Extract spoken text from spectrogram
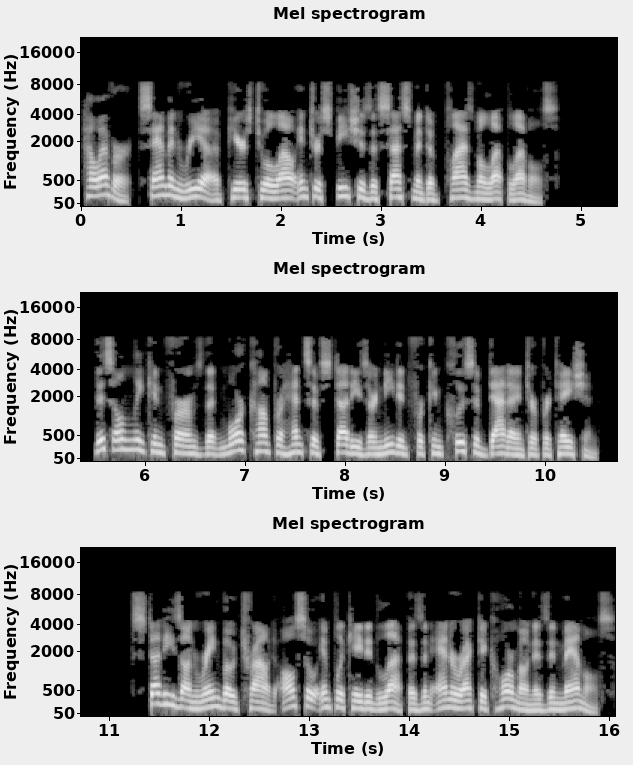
However, salmon RIA appears to allow interspecies assessment of plasma LEP levels. This only confirms that more comprehensive studies are needed for conclusive data interpretation. Studies on rainbow trout also implicated LEP as an anorectic hormone as in mammals.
